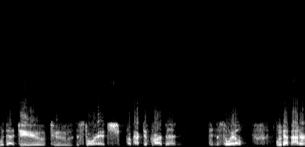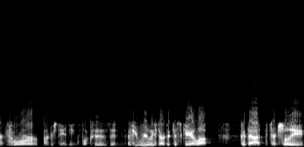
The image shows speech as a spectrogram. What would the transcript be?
would that do to the storage of active carbon in the soil? Would that matter for understanding fluxes? And if you really started to scale up, could that potentially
